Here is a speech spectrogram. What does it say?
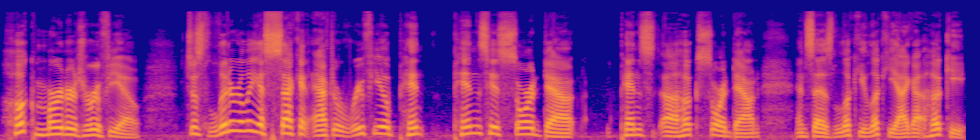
Hook murders Rufio. Just literally a second after Rufio pin, pins his sword down, pins uh, Hook's sword down, and says, "Looky, looky, I got Hooky."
